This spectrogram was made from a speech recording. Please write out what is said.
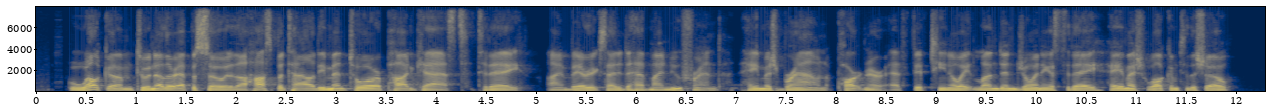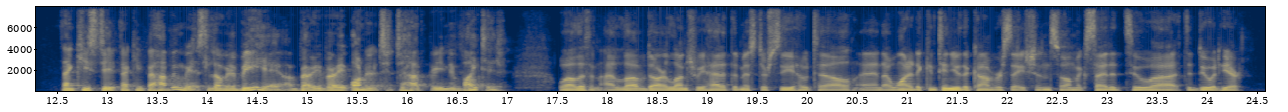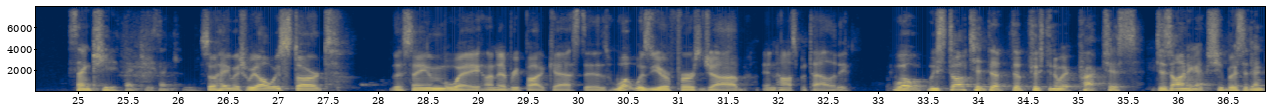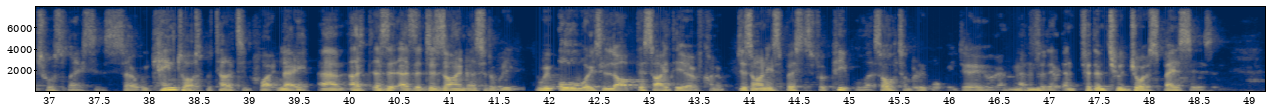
Welcome to another episode of the Hospitality Mentor Podcast. Today, I'm very excited to have my new friend, Hamish Brown, partner at 1508 London, joining us today. Hamish, welcome to the show. Thank you, Steve. Thank you for having me. It's lovely to be here. I'm very, very honored to have been invited. Well, listen, I loved our lunch we had at the Mr. C Hotel, and I wanted to continue the conversation, so I'm excited to uh, to do it here. Thank you, thank you, thank you. So, Hamish, we always start the same way on every podcast is what was your first job in hospitality? Well, we started the, the 1508 practice designing actually residential spaces. So we came to hospitality quite late. Um, as, as, a, as a designer, sort of we, we always loved this idea of kind of designing spaces for people. That's ultimately what we do. And, mm-hmm. and, for, them, and for them to enjoy spaces.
